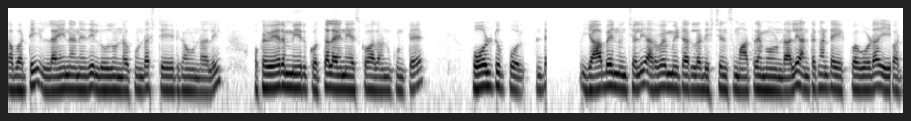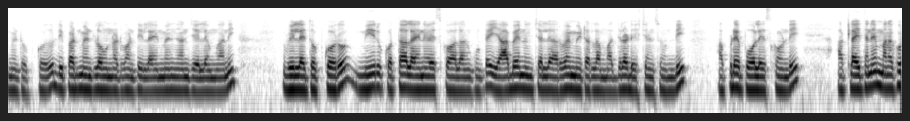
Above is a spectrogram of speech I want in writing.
కాబట్టి లైన్ అనేది లూజ్ ఉండకుండా స్ట్రేట్గా ఉండాలి. ఒకవేళ మీరు కొత్త లైన్ వేసుకోవాలనుకుంటే పోల్ టు పోల్ అంటే యాభై నుంచి అరవై మీటర్ల డిస్టెన్స్ మాత్రమే ఉండాలి. అంతకంటే ఎక్కువ కూడా ఈ డిపార్ట్మెంట్ ఒప్పుకోదు. డిపార్ట్మెంట్లో ఉన్నటువంటి లైన్మెన్ కానీ జేఎల్ఎం కానీ వీళ్ళైతే ఒప్పుకోరు. మీరు కొత్త లైన్ వేసుకోవాలనుకుంటే యాభై నుంచి వెళ్ళి అరవై మీటర్ల మధ్యలో డిస్టెన్స్ ఉండి అప్పుడే పోల్ వేసుకోండి. అట్లయితేనే మనకు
